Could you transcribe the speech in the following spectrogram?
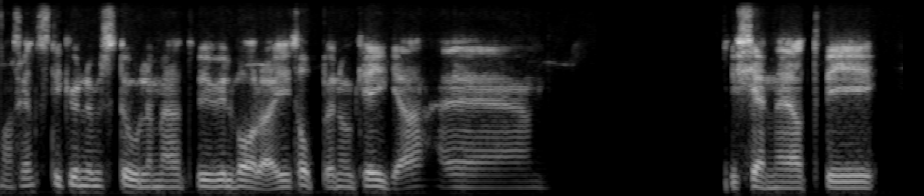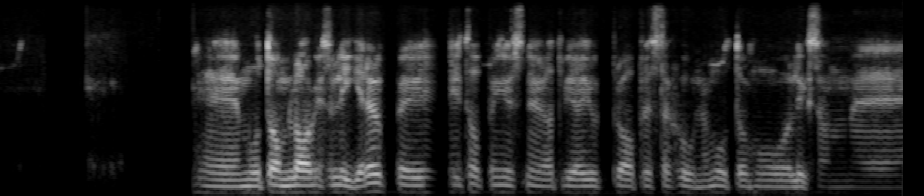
man ska inte sticka under stolen med att vi vill vara i toppen och kriga. Eh, vi känner att vi eh, mot de lagen som ligger uppe i, i, toppen just nu, att vi har gjort bra prestationer mot dem och liksom eh,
